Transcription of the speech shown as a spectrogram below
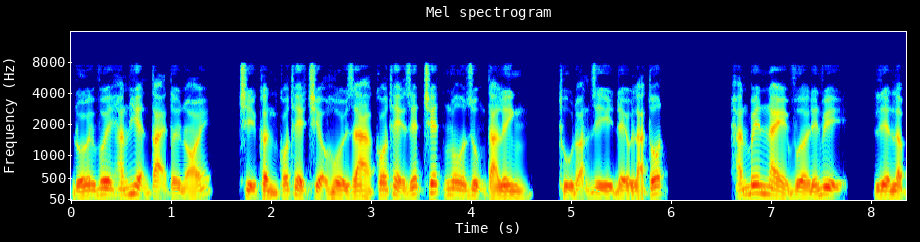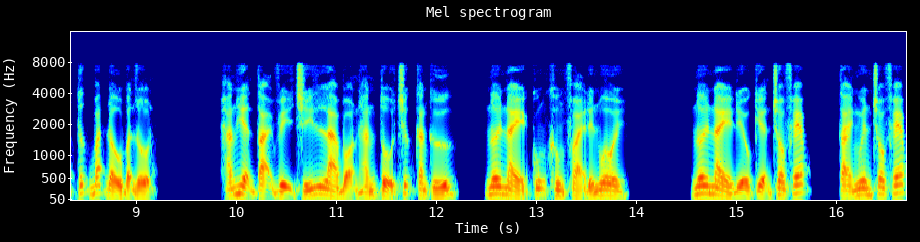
Đối với hắn hiện tại tới nói, chỉ cần có thể triệu hồi ra có thể giết chết ngô dụng tà linh, thủ đoạn gì đều là tốt. Hắn bên này vừa đến vị, liền lập tức bắt đầu bận rộn. Hắn hiện tại vị trí là bọn hắn tổ chức căn cứ, nơi này cũng không phải đến nuôi. Nơi này điều kiện cho phép, tài nguyên cho phép,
